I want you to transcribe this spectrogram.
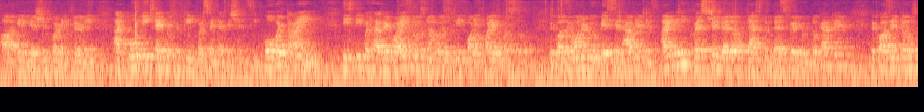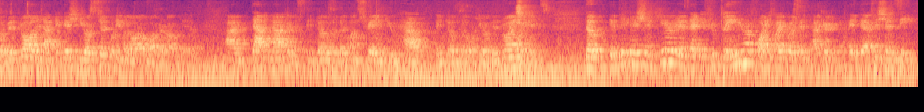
uh, irrigation particularly at only 10 to 15% efficiency. Over time, these people have revised those numbers to be 45 or so because they want to do basin averages. I really question whether that's the best way to look at it because in terms of withdrawal and application, you're still putting a lot of water out there. And that matters in terms of the constraint you have in terms of what you're withdrawing against. The implication here is that if you claim you have 45% accurate uh, efficiency,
